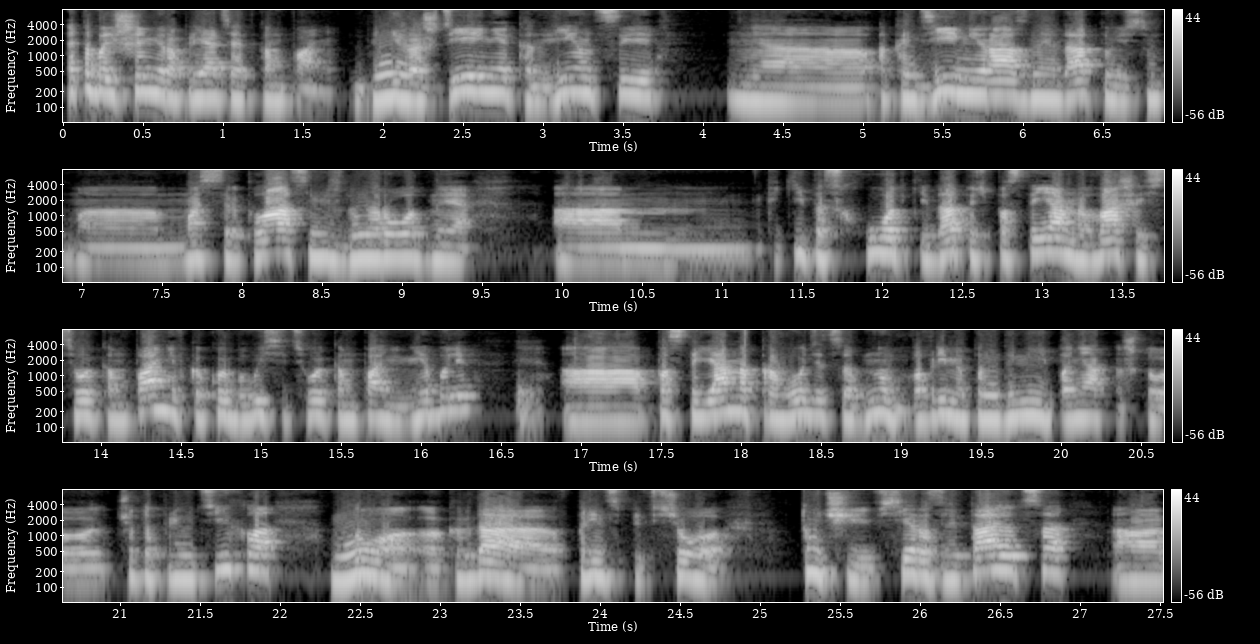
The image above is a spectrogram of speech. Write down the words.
Это большие мероприятия от компании. Дни рождения, конвенции, академии разные, да, то есть э, мастер-классы международные, какие-то сходки, да, то есть постоянно в вашей сетевой компании, в какой бы вы сетевой компании не были, а, постоянно проводится, ну, во время пандемии понятно, что что-то приутихло, но э, когда, в принципе, все, тучи все разлетаются, а,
